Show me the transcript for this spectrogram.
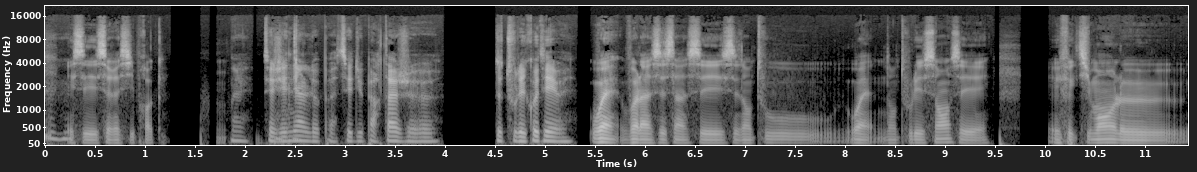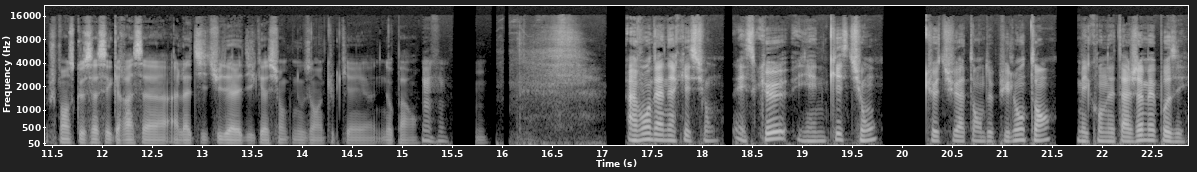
Mhm. et c'est c'est réciproque. Ouais, c'est génial de passer du partage euh, de tous les côtés. ouais. Ouais, voilà, c'est ça. C'est c'est dans tout, ouais, dans tous les sens. Et effectivement, le, je pense que ça, c'est grâce à, à l'attitude et à l'éducation que nous ont inculqué euh, nos parents. Mhm. Mm. Avant dernière question, est-ce que il y a une question que tu attends depuis longtemps mais qu'on ne t'a jamais posée?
